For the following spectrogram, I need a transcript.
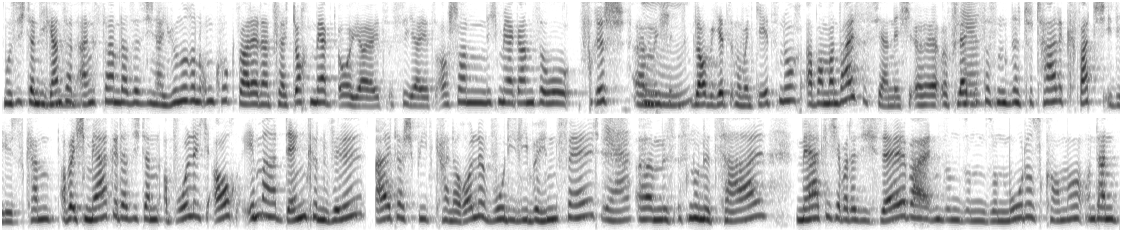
Muss ich dann die ganze Zeit Angst haben, dass er sich nach Jüngeren umguckt, weil er dann vielleicht doch merkt, oh ja, jetzt ist sie ja jetzt auch schon nicht mehr ganz so frisch. Ähm, Ich glaube, jetzt im Moment geht's noch, aber man weiß es ja nicht. Äh, vielleicht Ja. ist das eine totale Quatschidee. Das kann, aber ich merke, dass ich dann, obwohl ich auch immer denken will, Alter spielt keine Rolle, wo die Liebe hinfällt. Ja. Ähm, es ist nur eine Zahl. Merke ich aber, dass ich selber in so, einen- so, so einen Modus komme und dann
